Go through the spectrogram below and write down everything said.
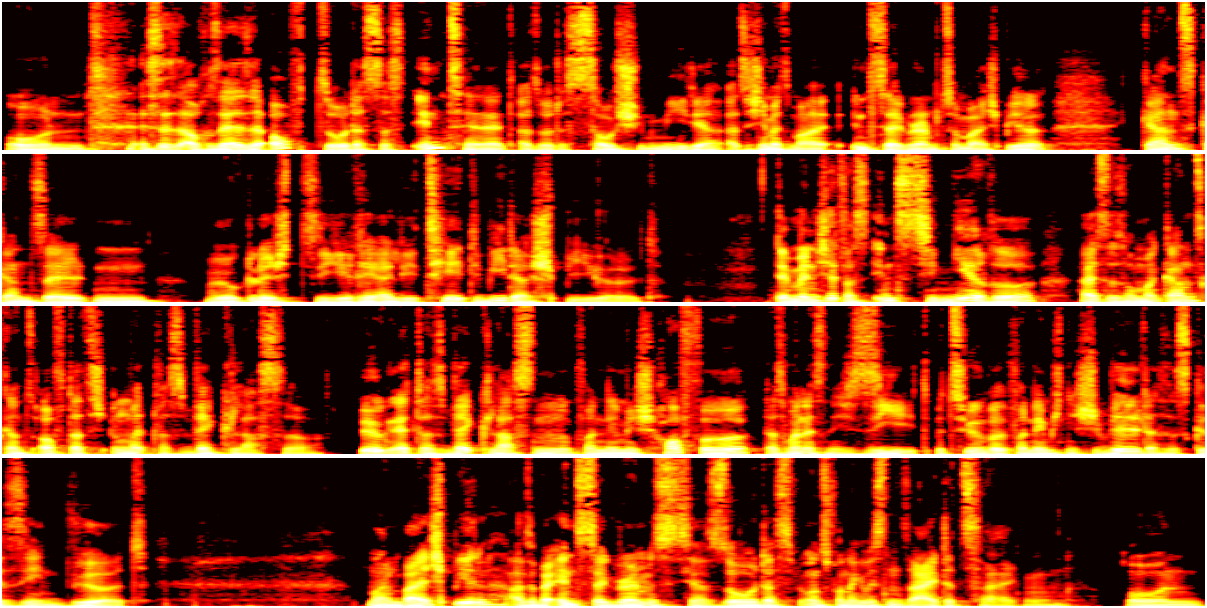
Und es ist auch sehr, sehr oft so, dass das Internet, also das Social Media, also ich nehme jetzt mal Instagram zum Beispiel, ganz, ganz selten wirklich die Realität widerspiegelt. Denn wenn ich etwas inszeniere, heißt es auch mal ganz, ganz oft, dass ich irgendetwas weglasse. Irgendetwas weglassen, von dem ich hoffe, dass man es nicht sieht, beziehungsweise von dem ich nicht will, dass es gesehen wird. Mal ein Beispiel, also bei Instagram ist es ja so, dass wir uns von einer gewissen Seite zeigen und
